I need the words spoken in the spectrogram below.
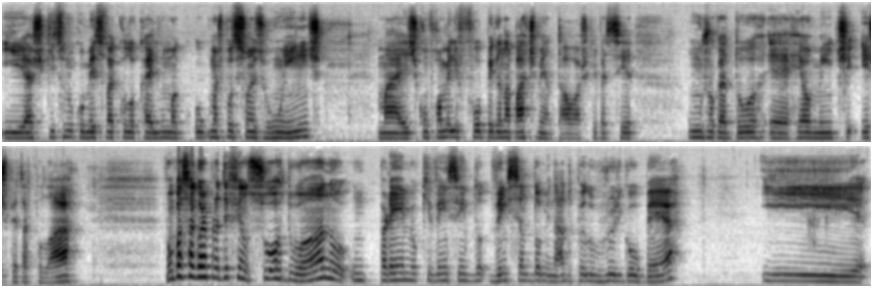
e acho que isso no começo vai colocar ele em uma, algumas posições ruins, mas conforme ele for pegando a parte mental, acho que ele vai ser um jogador é, realmente espetacular. Vamos passar agora para defensor do ano, um prêmio que vem sendo, vem sendo dominado pelo Rudy Gobert. E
